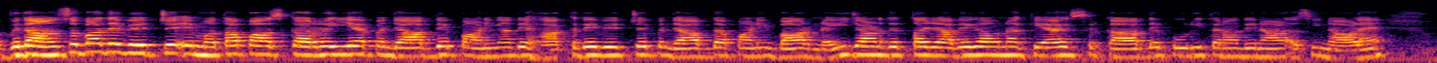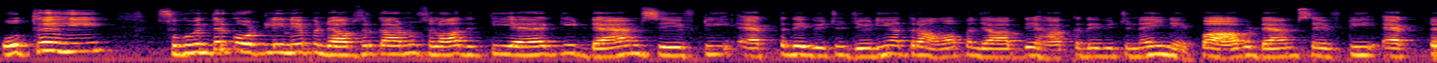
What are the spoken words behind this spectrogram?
ਵਿਧਾਨ ਸਭਾ ਦੇ ਵਿੱਚ ਇਹ ਮਤਾ ਪਾਸ ਕਰ ਰਹੀ ਹੈ, ਪੰਜਾਬ ਦੇ ਪਾਣੀਆਂ ਦੇ ਹੱਕ ਦੇ ਵਿੱਚ ਪੰਜਾਬ ਦਾ ਪਾਣੀ ਬਾਹਰ ਨਹੀਂ ਜਾਣ ਦਿੱਤਾ ਜਾਵੇਗਾ। ਉਹਨਾਂ ਕਿਹਾ ਸਰਕਾਰ ਦੇ ਪੂਰੀ ਤਰ੍ਹਾਂ ਦੇ ਨਾਲ ਅਸੀਂ ਨਾਲ ਹੈ। ਉੱਥੇ ਹੀ ਸੁਖਵਿੰਦਰ ਕੋਟਲੀ ਨੇ ਪੰਜਾਬ ਸਰਕਾਰ ਨੂੰ ਸਲਾਹ ਦਿੱਤੀ ਹੈ ਕਿ ਡੈਮ ਸੇਫਟੀ ਐਕਟ ਦੇ ਵਿੱਚ ਜਿਹੜੀਆਂ ਧਰਾਵਾਂ ਪੰਜਾਬ ਦੇ ਹੱਕ ਦੇ ਵਿੱਚ ਨਹੀਂ ਨੇ, ਭਾਵ ਡੈਮ ਸੇਫਟੀ ਐਕਟ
